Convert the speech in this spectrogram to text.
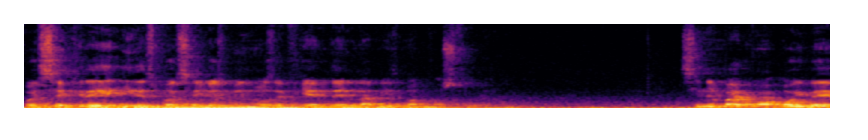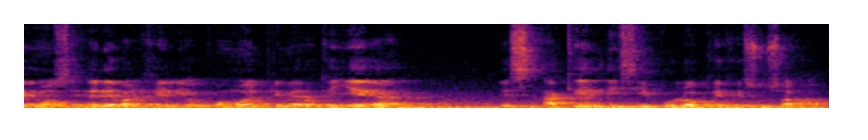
pues se cree y después ellos mismos defienden la misma postura. Sin embargo, hoy vemos en el Evangelio como el primero que llega es aquel discípulo que Jesús amaba.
